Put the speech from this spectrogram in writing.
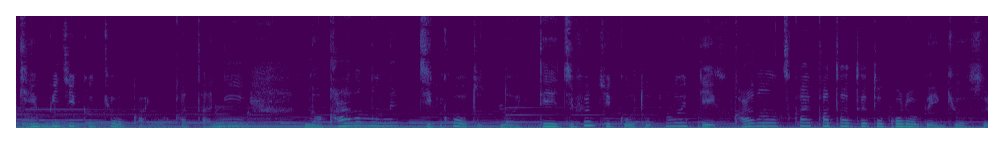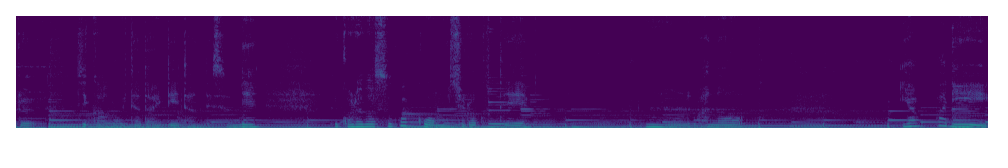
顕微軸協会の方にの体のね軸を整えて自分軸を整えていく体の使い方というところを勉強する時間をいただいていたんですよね。でこれがすごく面白くてうんあのやっぱり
